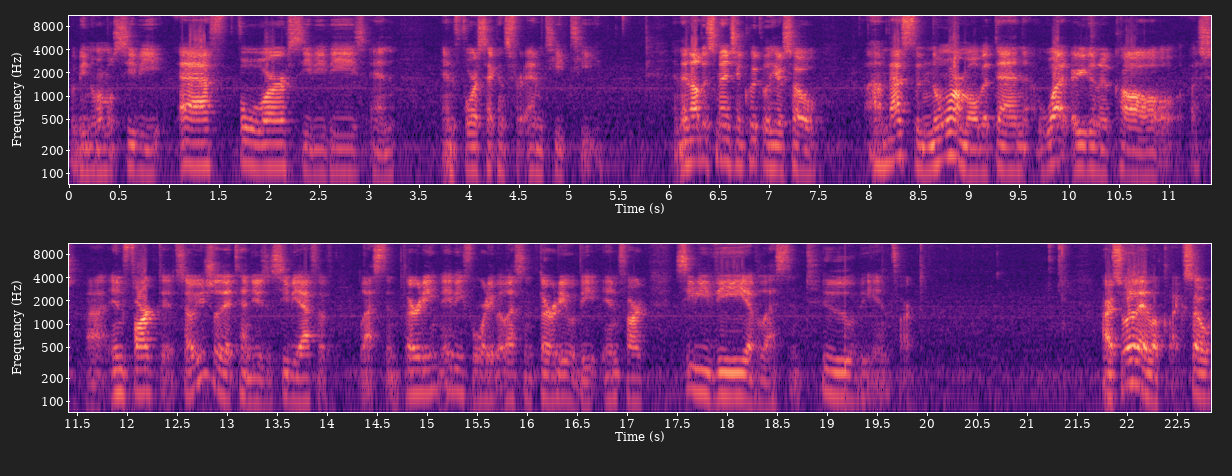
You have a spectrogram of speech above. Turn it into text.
would be normal CBF, 4 CBVs, and, and 4 seconds for MTT. And then I'll just mention quickly here, so um, that's the normal, but then what are you going to call uh, infarcted? So usually they tend to use a CBF of less than 30, maybe 40, but less than 30 would be infarct. CBV of less than 2 would be infarct. All right, so what do they look like? So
